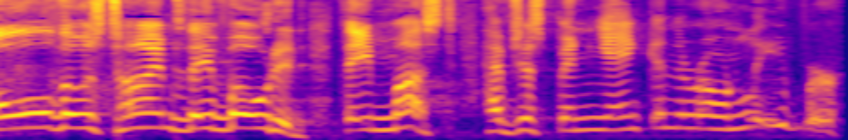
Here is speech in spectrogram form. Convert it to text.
All those times they voted, they must have just been yanking their own lever.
